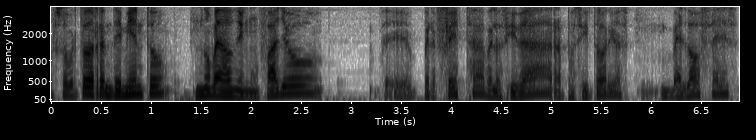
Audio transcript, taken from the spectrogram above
Sobre todo el rendimiento, no me ha dado ningún fallo, eh, perfecta, velocidad, repositorios veloces.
